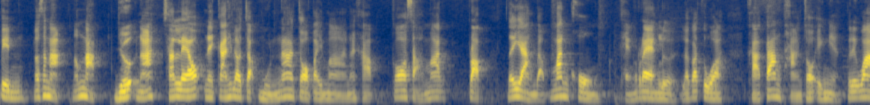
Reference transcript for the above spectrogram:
เป็นลักษณะน้ำหนักเยอะนะฉะนั้นแล้วในการที่เราจะหมุนหน้าจอไปมานะครับ ก็สามารถปรับได้อย่างแบบมั่นคง แข็งแรงเลย แล้วก็ตัวขาตั้งฐานจอเองเนี่ยก็เรียกว่า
